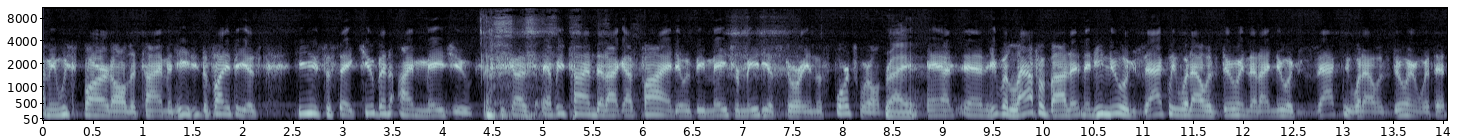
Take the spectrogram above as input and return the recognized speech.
I mean, we sparred all the time, and he. The funny thing is, he used to say, "Cuban, I made you," because every time that I got fined, it would be major media story in the sports world. Right. And and he would laugh about it, and he knew exactly what I was doing. That I knew exactly what I was doing with it.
